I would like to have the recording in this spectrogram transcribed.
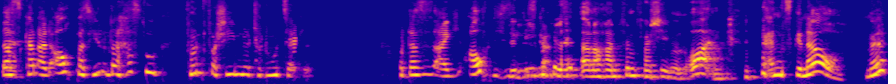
Das ja. kann halt auch passieren und dann hast du fünf verschiedene To-Do-Zettel. Und das ist eigentlich auch nicht Sinn des Ganzen. Vielleicht auch noch an fünf verschiedenen Orten. Ganz genau. Ne?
